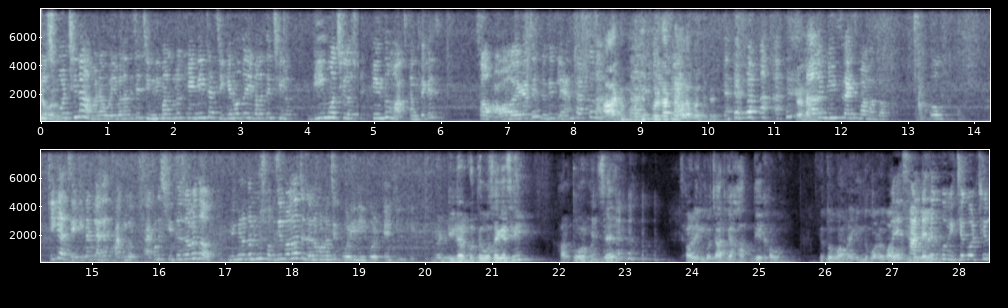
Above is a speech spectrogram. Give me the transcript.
মিস করছি না মানে ওই বেলাতে যে চিংড়ি মাছগুলো খেয়ে নিয়েছে চিকেনও তো এই বেলাতে ছিল ডিমও ছিল। কিন্তু মাঝখান থেকে সব হাওয়া হয়ে গেছে যদি প্ল্যান থাকতো না আর একটু মজুত করে রাখলে ভালো করতে। তাহলে মিক্স রাইস বানাতাম ও ঠিক আছে এটা প্ল্যানে থাকল। এখন শীতের সময় তো বিভিন্ন ধরনের সবজি পাওয়া যাচ্ছে যেন মনে হচ্ছে করিনি করতে ডিনার করতে বসে গেছি আর ওর হচ্ছে করছে আজকে হাত দিয়ে খাব। তবু আমরা কিন্তু বলো বাবু খেতে সানডেতে খুব ইচ্ছে করছিল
